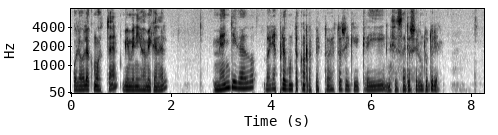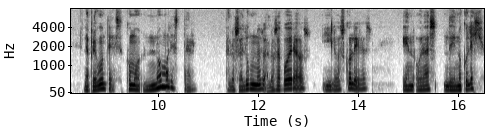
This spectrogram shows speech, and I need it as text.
Hola, hola, ¿cómo están? Bienvenidos a mi canal. Me han llegado varias preguntas con respecto a esto, así que creí necesario hacer un tutorial. La pregunta es, ¿cómo no molestar a los alumnos, a los apoderados y los colegas en horas de no colegio?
